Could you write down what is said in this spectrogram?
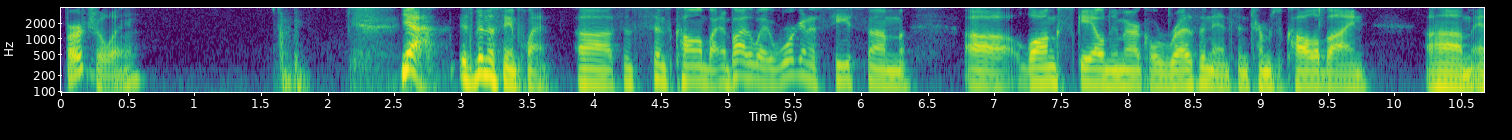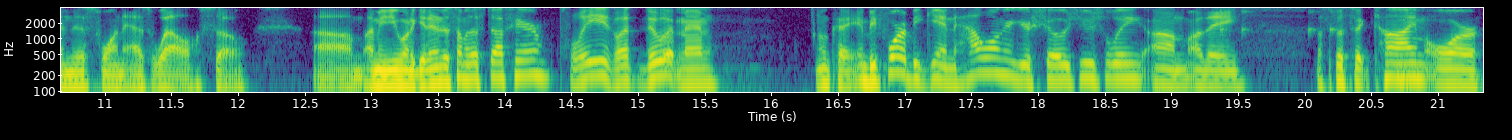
virtually. Yeah, it's been the same plan uh, since since Columbine. And by the way, we're going to see some uh, long scale numerical resonance in terms of Columbine um, and this one as well. So, um, I mean, you want to get into some of this stuff here? Please, let's do it, man. Okay. And before I begin, how long are your shows usually? Um, are they a specific time or?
